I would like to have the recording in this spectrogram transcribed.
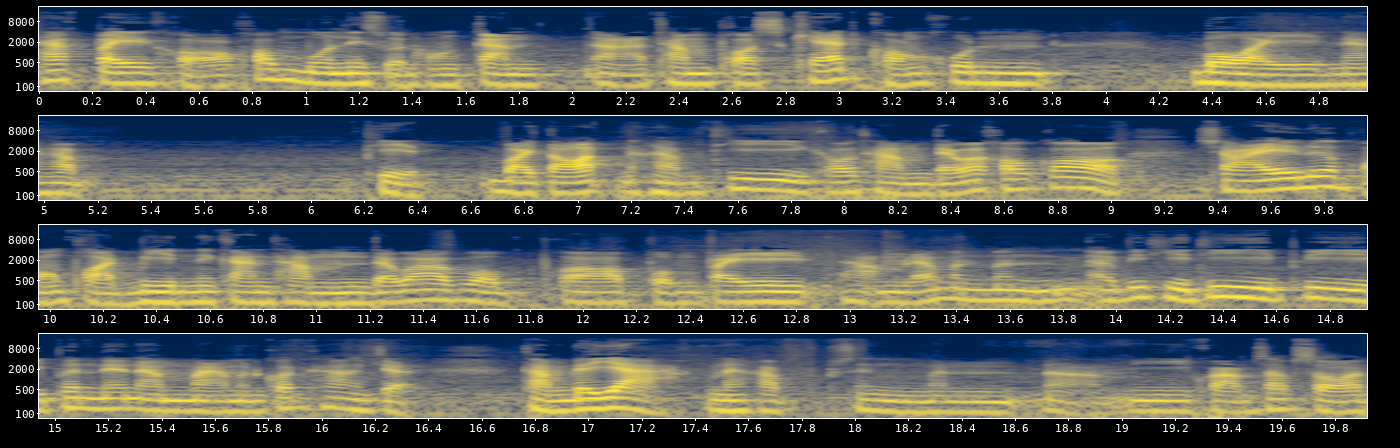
ทักไปขอข้อมูลในส่วนของการทำพอดแคสต์ของคุณบอยนะครับเพจบอยตอสนะครับที่เขาทำแต่ว่าเขาก็ใช้เรื่องของ Podbean ในการทำแต่ว่าพอพอผมไปทำแล้วมันมันวิธีที่พี่เพื่อนแนะนำมามันค่อนข้างจะทำได้ยากนะครับ ซึ่งมันมีความซับซ้อน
